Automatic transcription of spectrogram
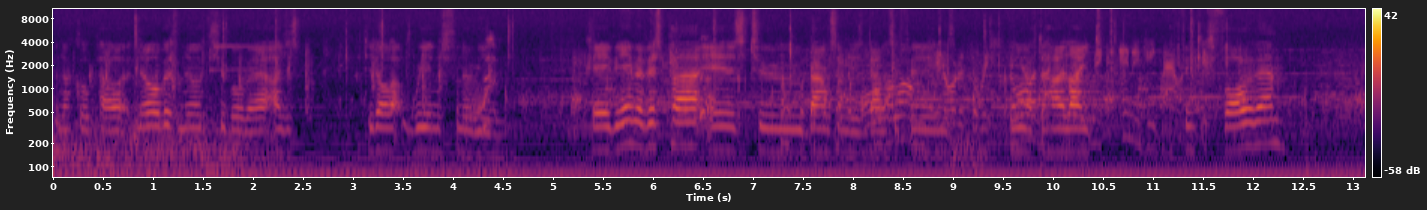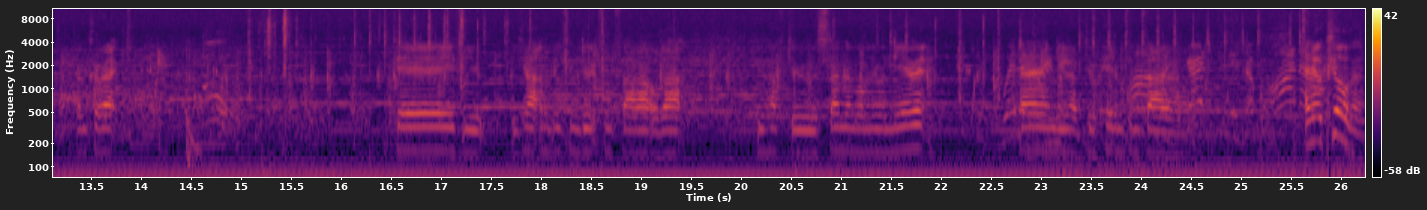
binocle power. No, there's no trouble there. I just did all that weirdness for no reason. Okay, the aim of this part is to bounce on these bouncy things. restore you have to highlight- I think it's four of them, if I'm correct. Okay, if you you can't you can do it from far out of that. You have to stand them when anyone near it, and you have to hit them from far out. Is upon And it'll kill them.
